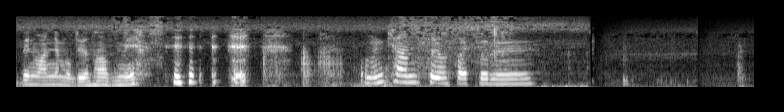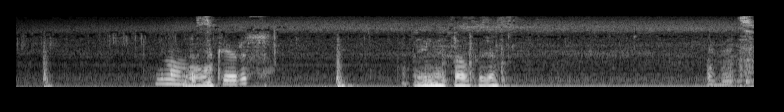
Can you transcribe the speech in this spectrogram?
benim annem oluyor Nazmiye. Onun kendi sarımsakları. Limon da Oo. sıkıyoruz. Eline sağlık hocam. Evet.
